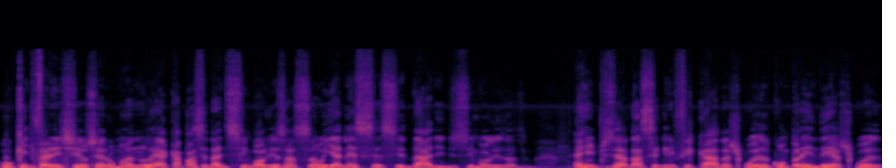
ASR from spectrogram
O que diferencia o ser humano é a capacidade de simbolização e a necessidade de simbolização. A gente precisa dar significado às coisas, compreender as coisas.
